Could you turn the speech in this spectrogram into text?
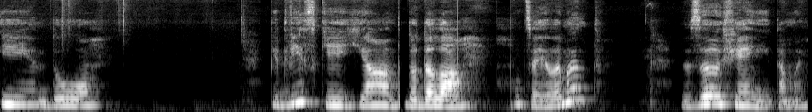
І до підвіски я додала оцей елемент з фіанітами,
